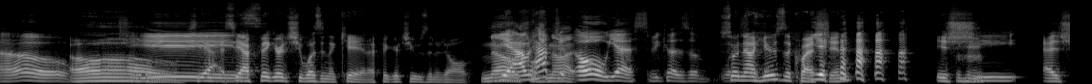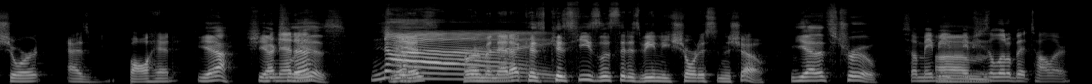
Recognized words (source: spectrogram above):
Oh. Oh, see, I, see, I figured she wasn't a kid. I figured she was an adult. No, yeah, I would have not. to. Oh, yes, because of. So now her here's the question: Yeah. Is Mhm. she as short as Ballhead? Yeah, she actually Minetta? is. She nice. is her Minetta, because because he's listed as being the shortest in the show. Yeah, that's true. So maybe maybe she's a Um, little bit taller.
